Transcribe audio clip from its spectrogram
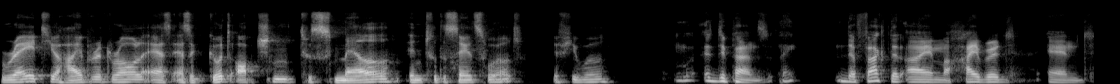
rate your hybrid role as as a good option to smell into the sales world, if you will? It depends. The fact that I'm a hybrid and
